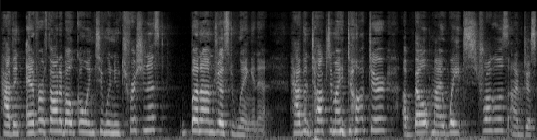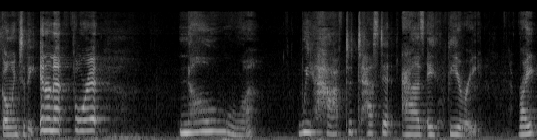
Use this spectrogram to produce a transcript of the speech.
Haven't ever thought about going to a nutritionist, but I'm just winging it. Haven't talked to my doctor about my weight struggles, I'm just going to the internet for it. No, we have to test it as a theory, right?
